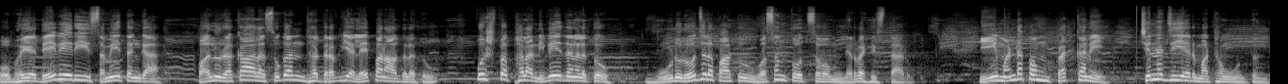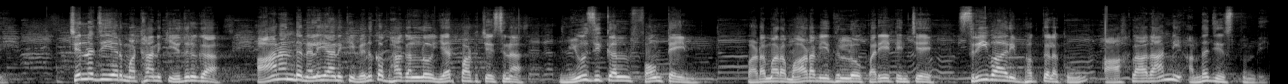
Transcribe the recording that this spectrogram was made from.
ఉభయ దేవేరీ సమేతంగా పలు రకాల సుగంధ ద్రవ్య లేపనాదులతో పుష్పఫల నివేదనలతో మూడు రోజుల పాటు వసంతోత్సవం నిర్వహిస్తారు. ఈ మండపం ప్రక్కనే చిన్నజీయర్ మఠం ఉంటుంది. చిన్నజీయర్ మఠానికి ఎదురుగా ఆనంద నిలయానికి వెనుక భాగంలో ఏర్పాటు చేసిన మ్యూజికల్ ఫౌంటైన్ పడమర మాడవీధుల్లో పర్యటించే శ్రీవారి భక్తులకు ఆహ్లాదాన్ని అందజేస్తుంది.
